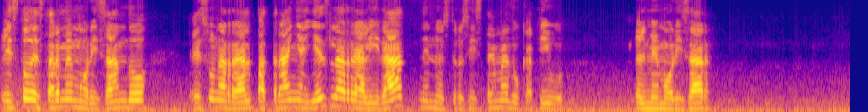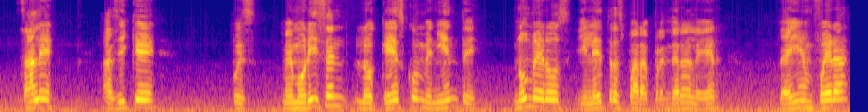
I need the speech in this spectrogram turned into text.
Esto de estar memorizando es una real patraña y es la realidad de nuestro sistema educativo, el memorizar. ¿Sale? Así que pues memoricen lo que es conveniente, números y letras para aprender a leer. De ahí en fuera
